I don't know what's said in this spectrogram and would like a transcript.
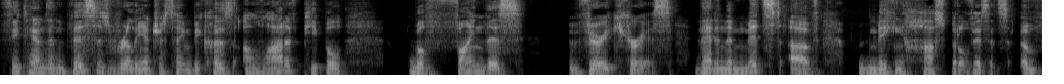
See, Tamsin, this is really interesting because a lot of people will find this very curious that in the midst of making hospital visits, of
